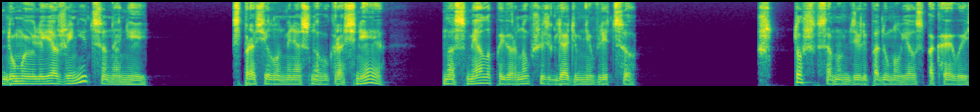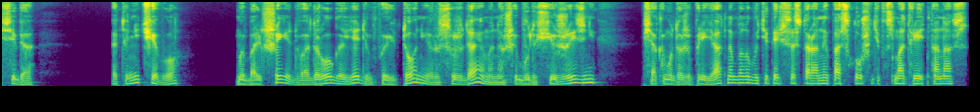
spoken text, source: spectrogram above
думаю ли я жениться на ней? Спросил он меня снова краснея, но смело повернувшись, глядя мне в лицо. «Что ж, в самом деле, — подумал я, успокаивая себя, — это ничего. Мы большие, два друга, едем в Фаэтоне, рассуждаем о нашей будущей жизни. Всякому даже приятно было бы теперь со стороны послушать и посмотреть на нас».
